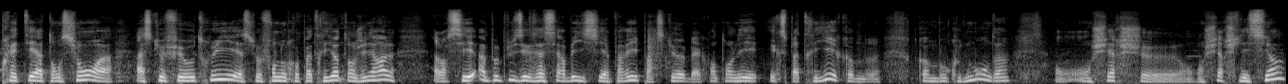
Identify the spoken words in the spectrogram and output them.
prêter attention à, ce que fait autrui et à ce que font nos compatriotes en général. Alors c'est un peu plus exacerbé ici à Paris parce que ben, quand on est expatrié, comme, beaucoup de monde, hein, on, cherche, euh, on cherche les siens.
